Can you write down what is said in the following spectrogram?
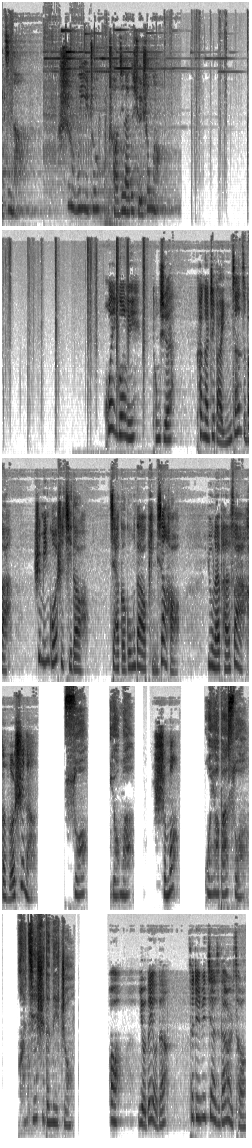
孩子呢，是无意中闯进来的学生吗？欢迎光临，同学，看看这把银簪子吧，是民国时期的，价格公道，品相好，用来盘发很合适呢。锁有吗？什么？我要把锁，很结实的那种。哦，有的有的，在这边架子的二层。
